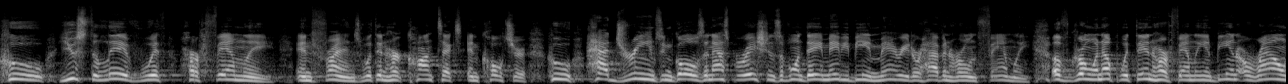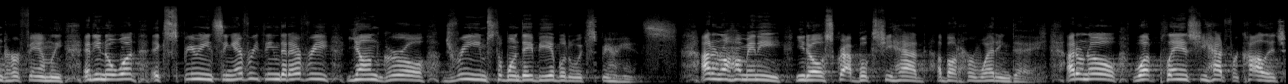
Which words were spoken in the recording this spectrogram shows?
who used to live with her family and friends within her context and culture, who had dreams and goals and aspirations of one day maybe being married or having her own family, of growing up within her family and being around her family. And you know what? Experiencing everything that every young girl dreams to one day be able to experience. I don't know how many, you know, scrapbooks she had about her wedding day. I don't know what plans she had for college.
